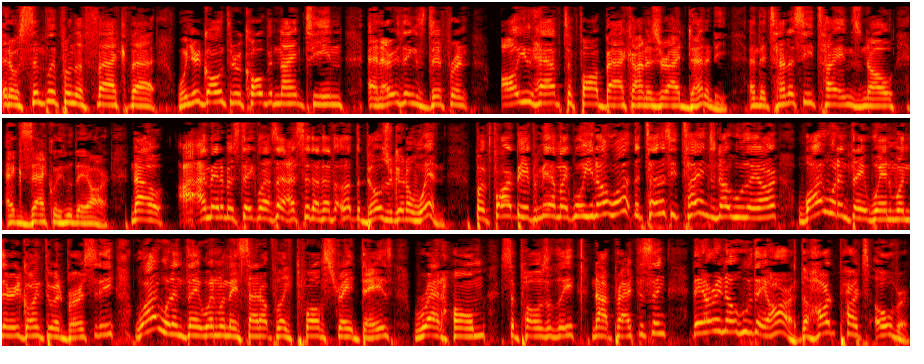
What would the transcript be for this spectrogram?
And it was simply from the fact that when you're going through COVID-19 and everything's different, all you have to fall back on is your identity. And the Tennessee Titans know exactly who they are. Now, I, made a mistake last night. I said that I thought the Bills are going to win. But far be it from me, I'm like, well, you know what? The Tennessee Titans know who they are. Why wouldn't they win when they're going through adversity? Why wouldn't they win when they sat out for like 12 straight days? We're at home, supposedly, not practicing. They already know who they are. The hard part's over.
